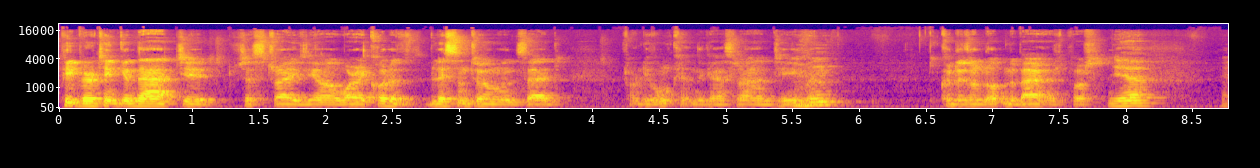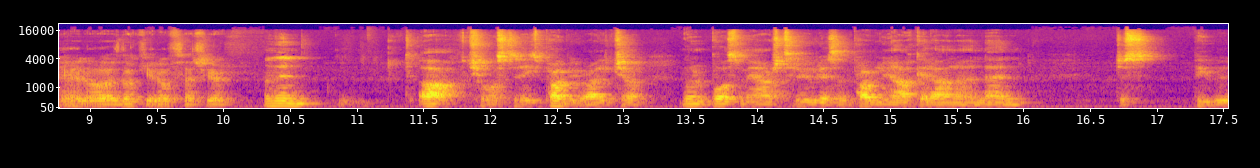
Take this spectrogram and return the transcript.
people are thinking that it just drives you on. Where I could have listened to him and said, probably won't get in the gas round team, Mhm. and could have done nothing about it. But Yeah. yeah, no, I was lucky enough that year. And then, oh, trust it, he's probably right, Joe. I'm to bust my arse to do this and probably not get on it. And then just people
